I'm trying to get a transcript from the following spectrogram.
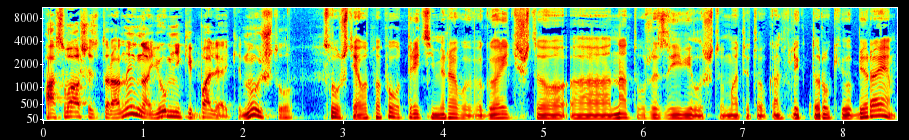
А с вашей стороны наемники поляки. Ну и что? Слушайте, а вот по поводу Третьей мировой, вы говорите, что э, НАТО уже заявило, что мы от этого конфликта руки убираем,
